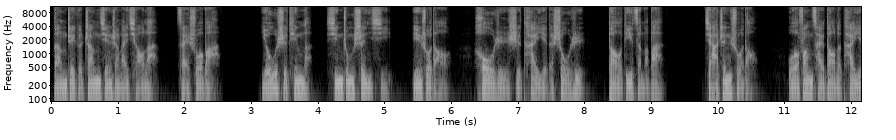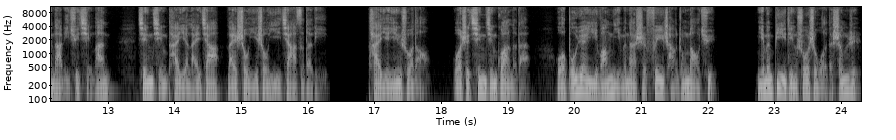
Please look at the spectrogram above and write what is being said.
等这个张先生来瞧了再说吧。尤氏听了，心中甚喜，因说道：“后日是太爷的寿日，到底怎么办？”贾珍说道：“我方才到了太爷那里去请安，兼请太爷来家来受一受一家子的礼。”太爷因说道：“我是清静惯了的，我不愿意往你们那是非场中闹去。你们必定说是我的生日，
